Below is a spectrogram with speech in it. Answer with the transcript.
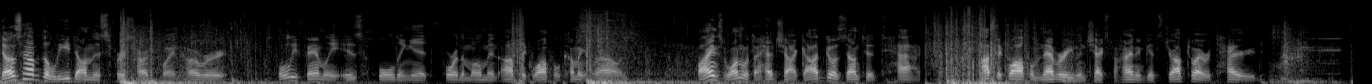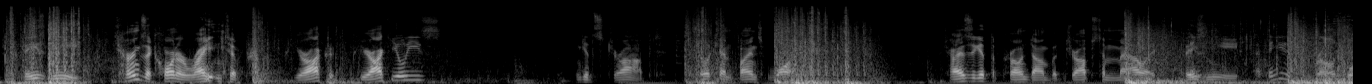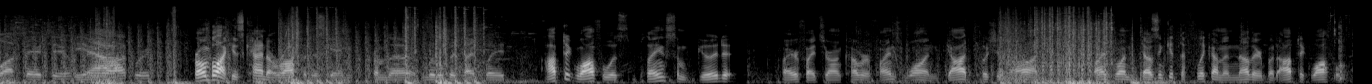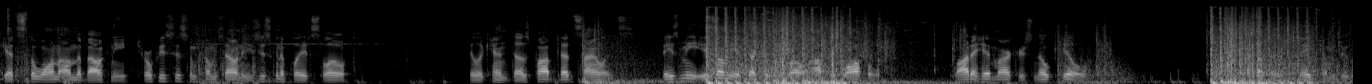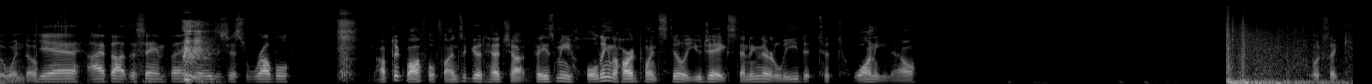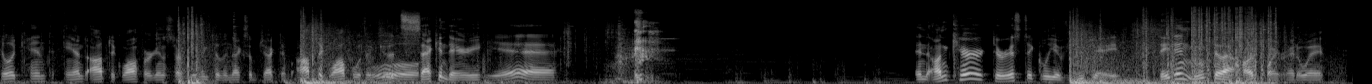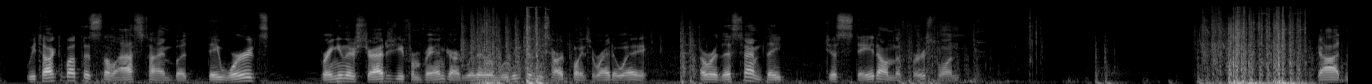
does have the lead on this first hard point. However, Holy Family is holding it for the moment. Optic Waffle coming around. Finds one with a headshot. God goes down to attack. Optic Waffle never even checks behind him. Gets dropped by retired. Phase me. Turns the corner right into Pyroc- Pyrocules. And gets dropped. Milliken finds one. Tries to get the prone down, but drops to Malik. Phase me. I think he's prone block there too. Yeah. Awkward. Prone block is kind of rough in this game from the little bit I played. Optic Waffle was playing some good firefights around cover. Finds one. God pushes on. Finds one. Doesn't get the flick on another, but Optic Waffle gets the one on the balcony. Trophy system comes down. And he's just going to play it slow. Killer Kent does pop dead silence. Phase Me is on the objective as well. Optic Waffle. A lot of hit markers. No kill. I thought there was a nade coming through the window. Yeah, I thought the same thing. It was just rubble. Optic Waffle finds a good headshot. Phase Me holding the hard point still. UJ extending their lead to 20 now. Looks like Killikent and Optic Waffle are going to start moving to the next objective. Optic Waffle with a good secondary. Yeah. And uncharacteristically of UJ, they didn't move to that hard point right away. We talked about this the last time, but they were bringing their strategy from Vanguard where they were moving to these hard points right away. However, this time they just stayed on the first one. God.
